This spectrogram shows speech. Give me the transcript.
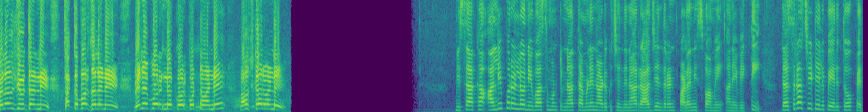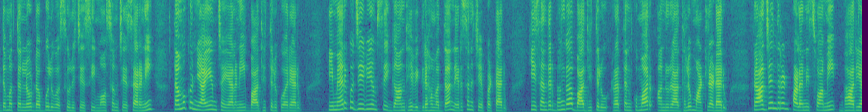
పిల్లల జీవితాల్ని చక్కపరచాలని వినయపూర్వకంగా కోరుకుంటున్నామండి. నమస్కారం అండి. విశాఖ అల్లిపురంలో నివాసముంటున్న తమిళనాడుకు చెందిన రాజేంద్రన్ పళనిస్వామి అనే వ్యక్తి దసరా చీటీల పేరుతో పెద్ద మొత్తంలో డబ్బులు వసూలు చేసి మోసం చేశారని తమకు న్యాయం చేయాలని బాధితులు కోరారు. ఈ మేరకు జీవీఎంసీ గాంధీ విగ్రహం వద్ద నిరసన చేపట్టారు. ఈ సందర్భంగా బాధితులు రతన్ కుమార్ అనురాధలు మాట్లాడారు. రాజేంద్రన్ పళనిస్వామి భార్య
